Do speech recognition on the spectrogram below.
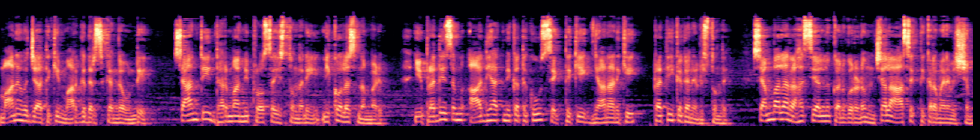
మానవ జాతికి మార్గదర్శకంగా ఉండి శాంతి ధర్మాన్ని ప్రోత్సహిస్తుందని నికోలస్ నమ్మాడు. ఈ ప్రదేశం ఆధ్యాత్మికతకు శక్తికి జ్ఞానానికి ప్రతీకగా నిలుస్తుంది. శంబాల రహస్యాలను కనుగొనడం చాలా ఆసక్తికరమైన విషయం.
